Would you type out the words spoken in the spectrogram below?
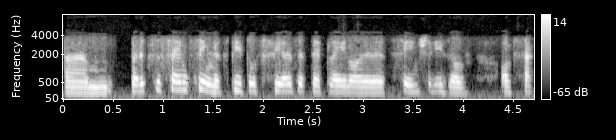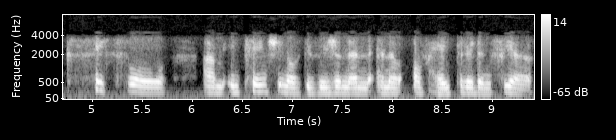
Um, but it's the same thing. It's people's fears that they're playing on, and it's centuries of, of successful um, intention of division and, and uh, of hatred and fear.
